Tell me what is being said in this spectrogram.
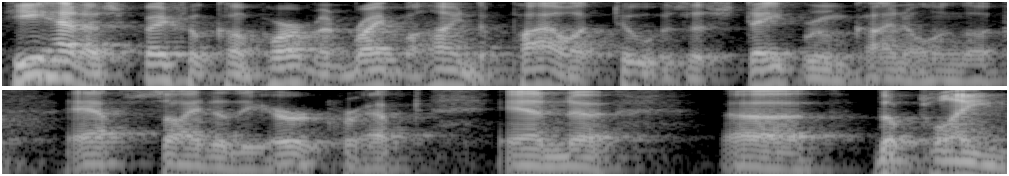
he had a special compartment right behind the pilot too. It was a stateroom kind of on the aft side of the aircraft, and uh, uh, the plane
